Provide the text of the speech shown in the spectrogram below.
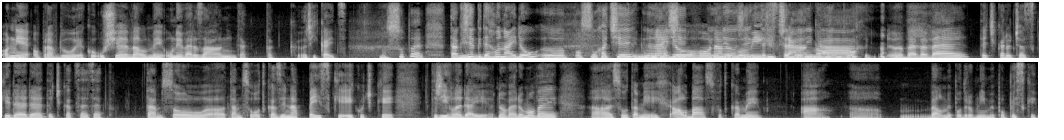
On je opravdu, jako už je velmi univerzální, tak, tak říkajíc. No super. Takže kde ho najdou eh, posluchači? eh, Najdou ho na webových stránkách maminku? www.dočaskydd.cz tam jsou, eh, tam jsou odkazy na pejsky i kočky, kteří hledají nové domovy. Eh, Jsou tam jejich alba s fotkami a eh, velmi podrobnými popisky.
